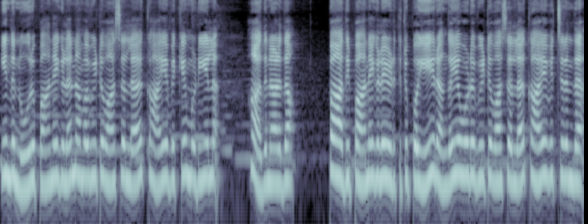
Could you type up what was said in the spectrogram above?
இந்த நூறு பானைகளை நம்ம வீட்டு வாசல்ல காய வைக்க முடியல. அதனால தான் பாதி பானைகளை எடுத்துட்டு போய் ரங்கையாவோட வீட்டு வாசல்ல காய வச்சிருந்தேன்.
